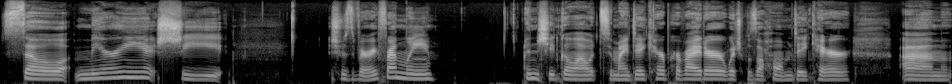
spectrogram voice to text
So Mary, she she was very friendly and she'd go out to my daycare provider, which was a home daycare um,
